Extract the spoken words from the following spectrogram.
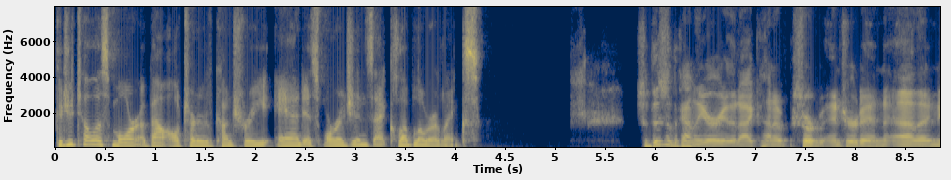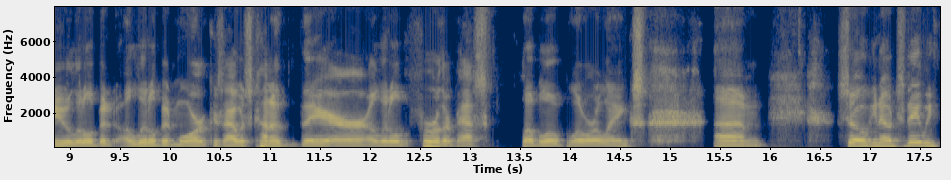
Could you tell us more about alternative country and its origins at Club Lower Links? So this is the kind of the area that I kind of sort of entered in, and I knew a little bit, a little bit more because I was kind of there a little further past Club Lower Links. Um, so you know, today we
